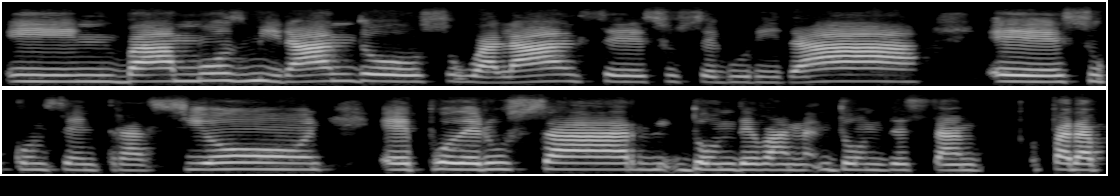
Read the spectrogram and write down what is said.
y vamos mirando su balance, su seguridad, eh, su concentración, eh, poder usar dónde van, dónde están para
